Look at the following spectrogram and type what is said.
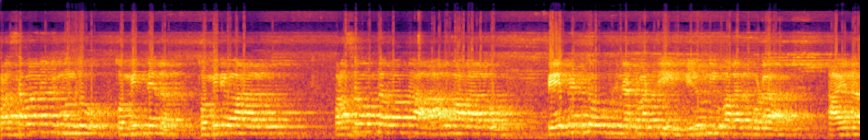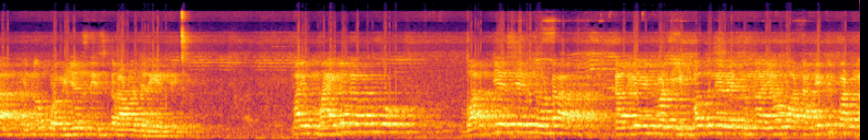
ప్రసవానికి ముందు తొమ్మిది నెలలు తొమ్మిది వారాలు ప్రసవం తర్వాత ఆరు వారాలు పేమెంట్తో కూడినటువంటి లీవ్ని ఇవ్వాలని కూడా ఆయన ఎన్నో ప్రొవిజన్స్ తీసుకురావడం జరిగింది. మరి మహిళలకు వర్క్ చేసే చోట కలిగేటువంటి ఇబ్బందులు ఏవైతే ఉన్నాయో వాటన్నిటి పట్ల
